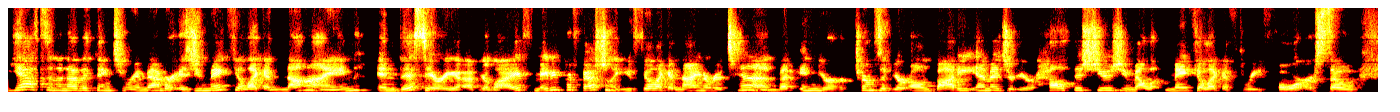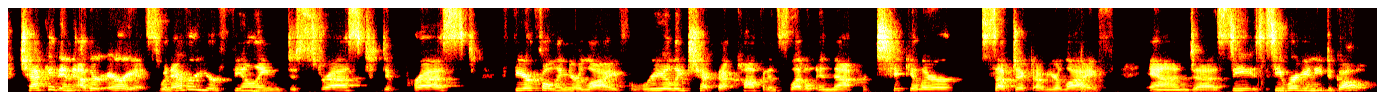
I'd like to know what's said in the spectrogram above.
Yes, and another thing to remember is you may feel like a nine in this area of your life. Maybe professionally you feel like a nine or a 10, but in your terms of your own body image or your health issues, you may, feel like a three, four. So check it in other areas. Whenever you're feeling distressed, depressed, fearful in your life, really check that confidence level in that particular subject of your life and uh, see see where you need to go.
